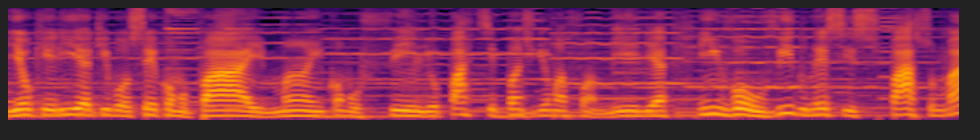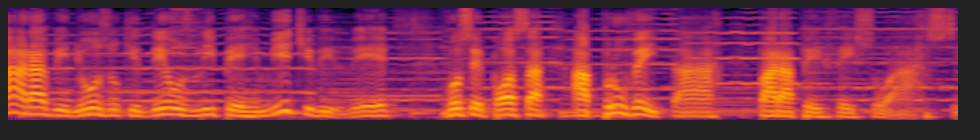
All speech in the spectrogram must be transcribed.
E eu queria que você, como pai, mãe, como filho, participante de uma família, envolvido nesse espaço maravilhoso que Deus lhe permite viver, você possa aproveitar para aperfeiçoar-se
